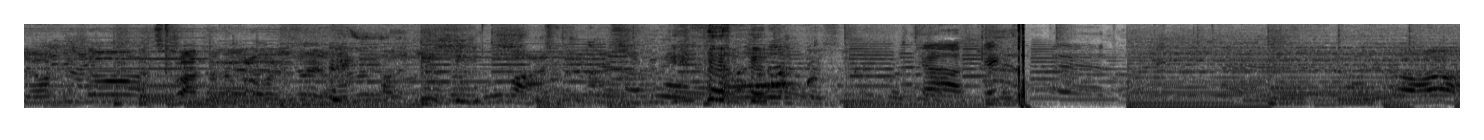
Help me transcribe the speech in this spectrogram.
여기서 지금 안 되는 걸로 해주세요. 몸안 죽게 하고 야 깨끗해. 여기서 나와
